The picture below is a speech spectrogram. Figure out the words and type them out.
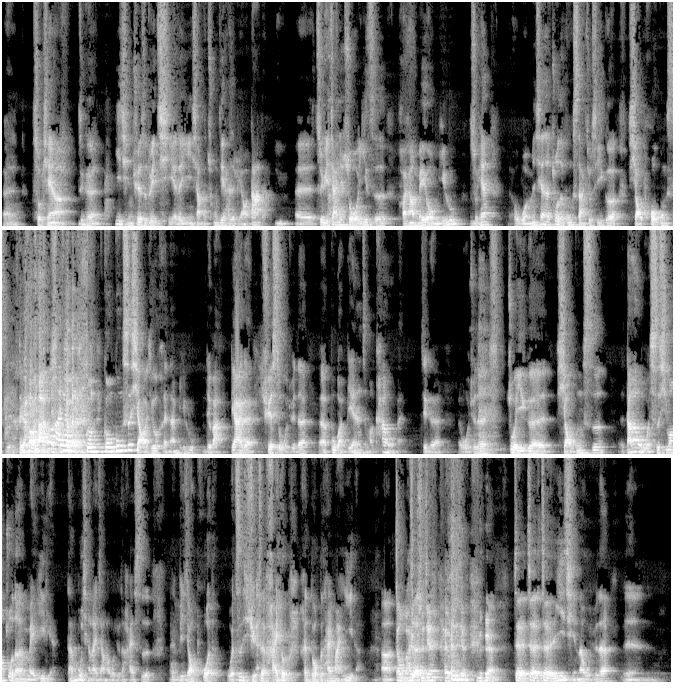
呃，首先啊，这个疫情确实对企业的影响和冲击还是比较大的。嗯呃，至于嘉靖说我一直好像没有迷路，首先我们现在做的公司啊，就是一个小破公司，对吧？公公公司小就很难迷路，对吧？第二个，确实我觉得，呃，不管别人怎么看我们，这个呃我觉得做一个小公司，当然我是希望做的美一点，但目前来讲呢，我觉得还是呃比较破的，我自己觉得还有很多不太满意的。啊，但我们还有时间，还有时间。对，这这这疫情呢，我觉得，嗯，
